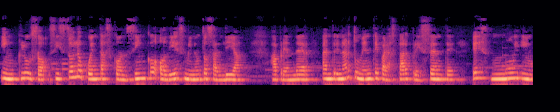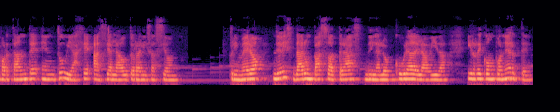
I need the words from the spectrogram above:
Incluso si solo cuentas con 5 o 10 minutos al día, aprender a entrenar tu mente para estar presente es muy importante en tu viaje hacia la autorrealización. Primero, debes dar un paso atrás de la locura de la vida y recomponerte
